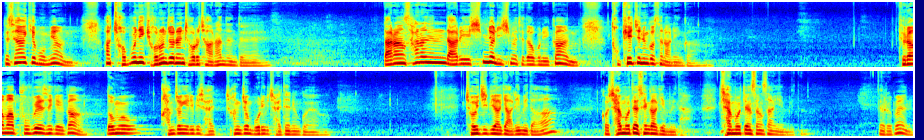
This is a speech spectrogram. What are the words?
근데 생각해 보면 아 저분이 결혼 전에는 저렇지 않았는데 나랑 사는 날이 10년, 20년 되다 보니까 독해지는 것은 아닌가. 드라마 부부의 세계가 너무 감정이입이 잘, 감정 몰입이 잘 되는 거예요. 저희 집 이야기 아닙니다. 그거 잘못된 생각입니다. 잘못된 상상입니다. 여러분,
